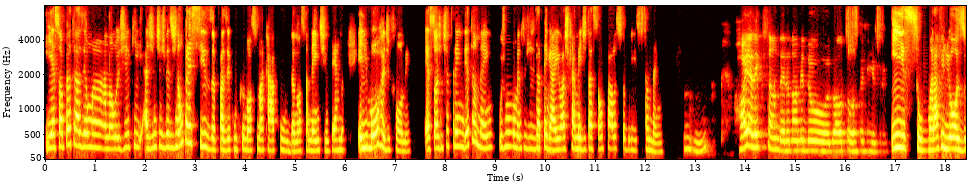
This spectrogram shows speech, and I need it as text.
e é só para trazer uma analogia que a gente às vezes não precisa fazer com que o nosso macaco da nossa mente interna ele morra de fome. É só a gente aprender também os momentos de desapegar. E eu acho que a meditação fala sobre isso também. Uhum. Roy Alexander, o nome do, do autor do livro. Isso, maravilhoso.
